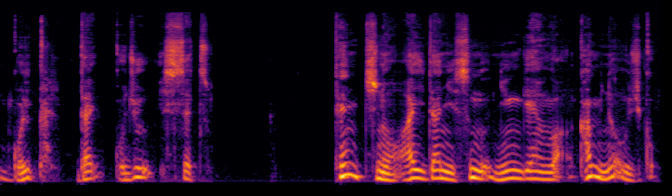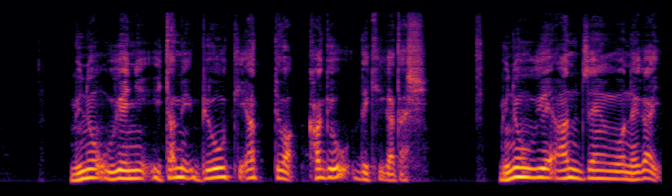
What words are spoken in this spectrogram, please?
ご理解第51節。天地の間に住む人間は神の氏子。身の上に痛み病気あっては家業出来がたし。身の上安全を願い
